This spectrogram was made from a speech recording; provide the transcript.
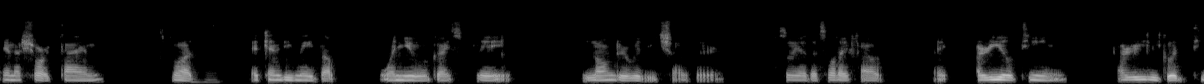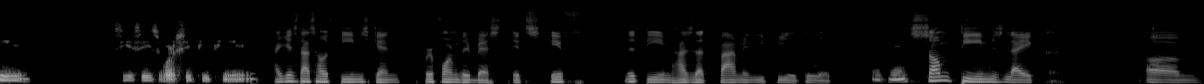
in a short time, but Mhm. it can be made up when you guys play longer with each other. So yeah, that's what I felt. Like a real team, a really good team. CSA's varsity team. I guess that's how teams can perform their best. It's if the team has that family feel to it. hmm some teams like um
